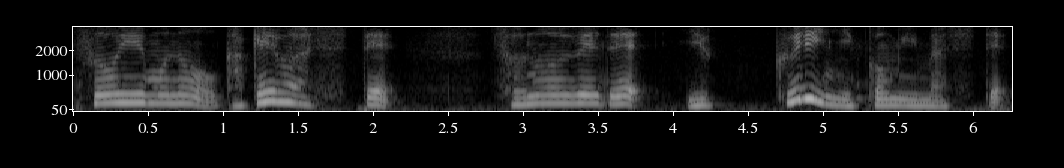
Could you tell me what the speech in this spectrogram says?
そういうものをかけまして、その上でゆっくり煮込みまして、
